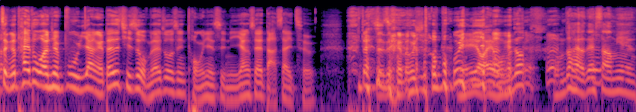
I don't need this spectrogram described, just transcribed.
整个态度完全不一样哎，但是其实我们在做的事情同一件事，你一样是在打赛车，但是整个东西都不一样。没有哎，我们都我们都还有在上面，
